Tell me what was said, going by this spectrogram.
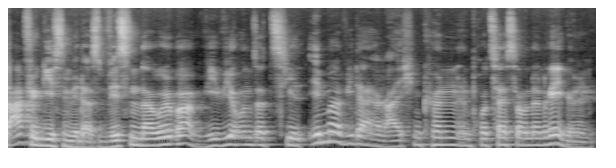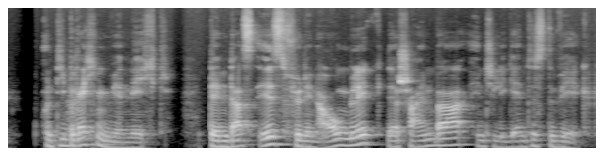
Dafür gießen wir das Wissen darüber, wie wir unser Ziel immer wieder erreichen können in Prozesse und in Regeln. Und die brechen wir nicht. Denn das ist für den Augenblick der scheinbar intelligenteste Weg.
